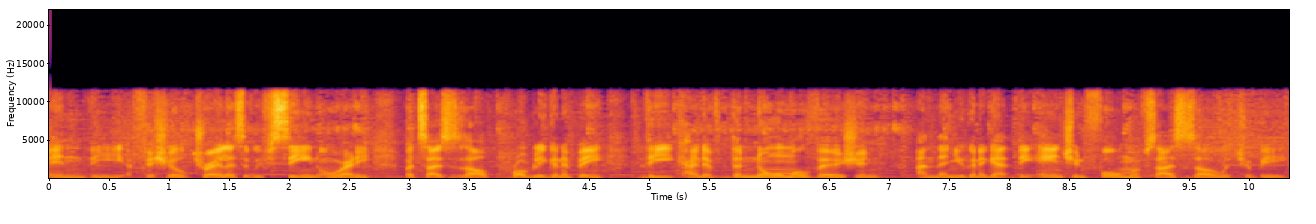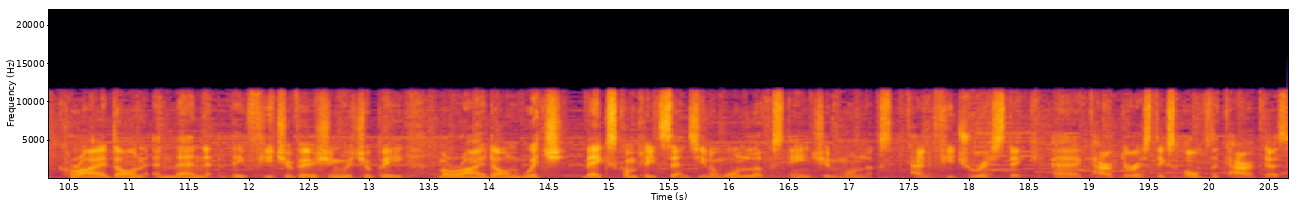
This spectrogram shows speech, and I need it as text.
in the official trailers that we've seen already, but Cyclizar probably going to be the kind of the normal version and then you're going to get the ancient form of Cyclizar, which will be Koraidon, and then the future version, which will be Miraidon, which makes complete sense. You know, one looks ancient, one looks kind of futuristic uh, characteristics of the characters.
